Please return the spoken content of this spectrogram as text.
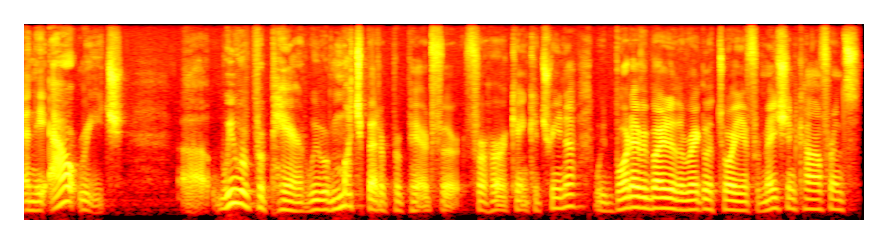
and the outreach, uh, we were prepared. We were much better prepared for, for Hurricane Katrina. We brought everybody to the Regulatory Information Conference,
